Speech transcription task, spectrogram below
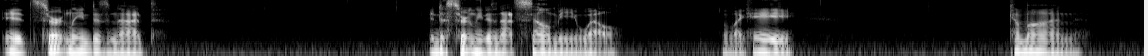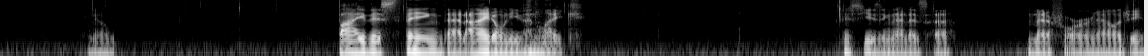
it certainly does not. It certainly does not sell me well. Like, hey, come on, you know, buy this thing that I don't even like. Just using that as a metaphor or analogy.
